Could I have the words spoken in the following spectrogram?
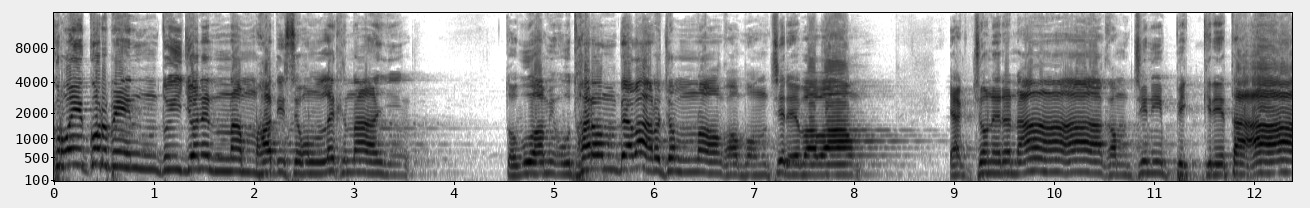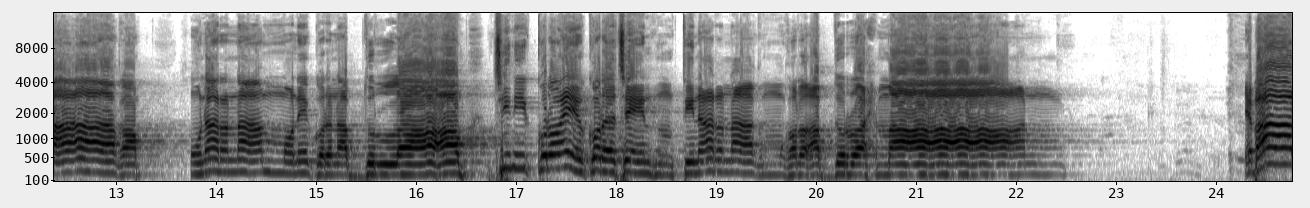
ক্রয় করবেন, দুইজনের নাম হাদিসে উল্লেখ নাই। তবু আমি উদাহরণ দেওয়ার জন্য বলছি রে বাবা, একজনের নাম যিনি বিক্রেতা ওনার নাম মনে করেন আবদুল্লাহ। যিনি ক্রয় করেছেন, তিনার নাম হলো আব্দুর রহমান। এবার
